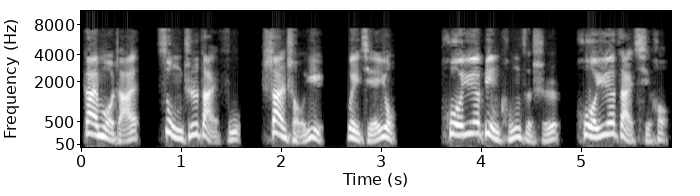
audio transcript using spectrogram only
盖莫宅，宋之大夫，善守御，未节用。或曰病孔子时，或曰在其后。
